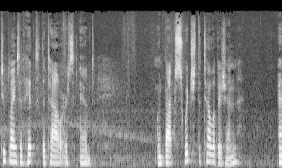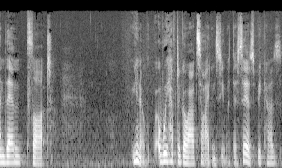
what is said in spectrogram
two planes have hit the towers and went back, switched the television, and then thought, you know, we have to go outside and see what this is because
